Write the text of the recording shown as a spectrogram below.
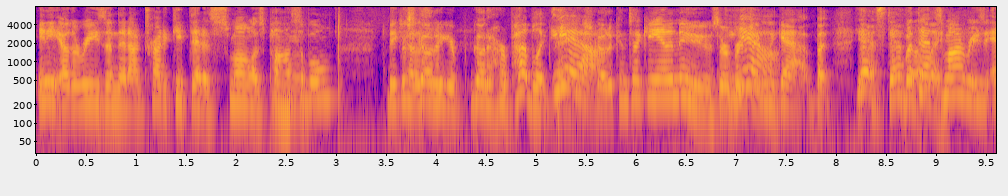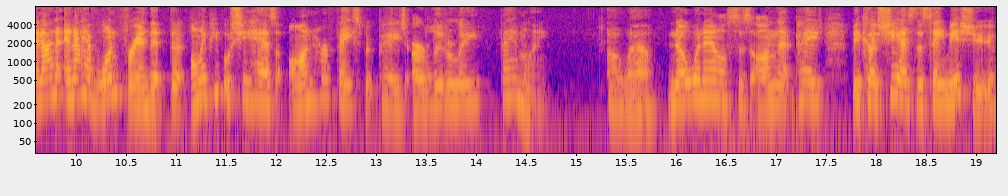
any other reason than I try to keep that as small as mm-hmm. possible. Because. Just go to your go to her public page. Yeah. Go to Kentuckiana News or Bridging Yeah. the Gap. But yes, definitely. but that's my reason, and I and I have one friend that the only people she has on her Facebook page are literally family. Oh wow. No one else is on that page because she has the same issue.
